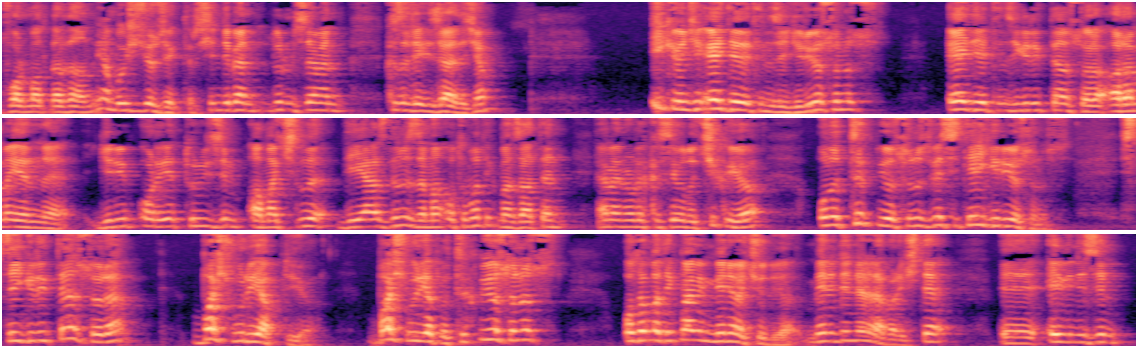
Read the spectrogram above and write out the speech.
formatlardan anlayan bu işi çözecektir. Şimdi ben durum size hemen kısaca izah edeceğim. İlk önce e-devletinize giriyorsunuz. E-Devletinize girdikten sonra arama yerine girip oraya turizm amaçlı diye yazdığınız zaman otomatikman zaten hemen orada kısa yolu çıkıyor. Onu tıklıyorsunuz ve siteye giriyorsunuz. Siteye girdikten sonra başvuru yap diyor. Başvuru yapı tıklıyorsunuz. Otomatikman bir menü açılıyor. Menüde neler var işte e, evinizin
